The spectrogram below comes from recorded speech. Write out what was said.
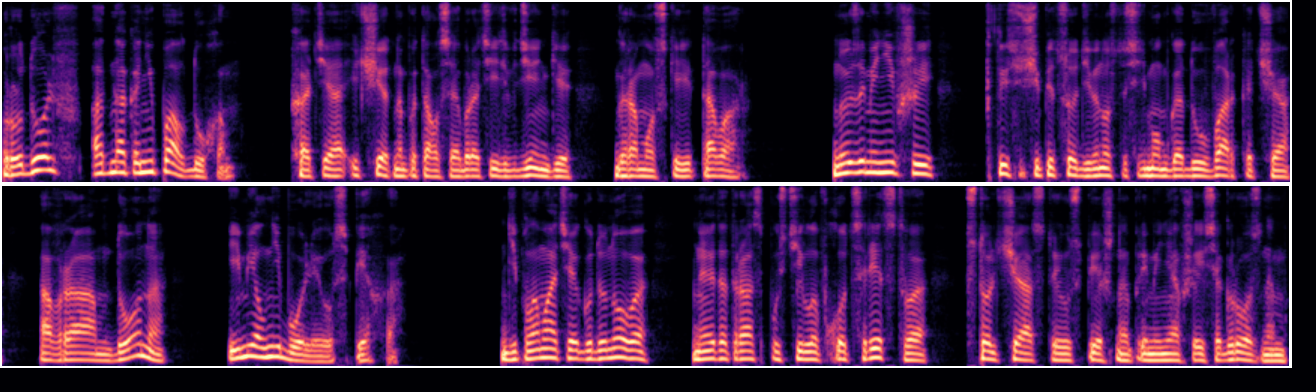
Рудольф, однако, не пал духом, хотя и тщетно пытался обратить в деньги громоздкий товар. Но и заменивший в 1597 году Варкача Авраам Дона имел не более успеха. Дипломатия Годунова на этот раз пустила в ход средства, столь часто и успешно применявшиеся Грозным.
